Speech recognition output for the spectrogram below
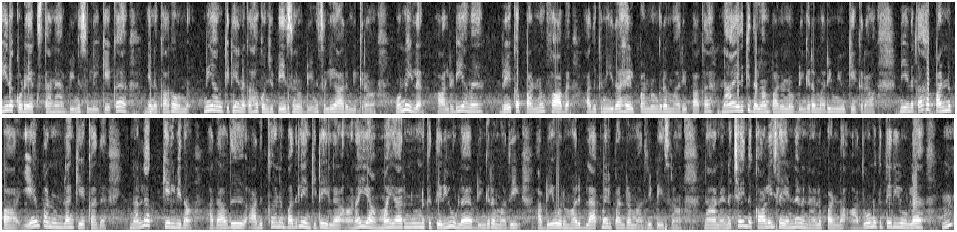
டீரக்கோட எக்ஸ் தானே? அப்படின்னு சொல்லி கேட்க. எனக்காக ஒன்று நீ உங்ககிட்ட எனக்காக கொஞ்சம் பேசணும் அப்படின்னு சொல்லி ஆரம்பிக்கிறான். ஒன்றும் இல்லை. ஆல்ரெடி அவன் பிரேக்கப் பண்ணும் ஃபாவை அதுக்கு நீ தான் ஹெல்ப் பண்ணுங்கிற மாதிரி பார்க்க நான் எதுக்கு இதெல்லாம் பண்ணணும்? அப்படிங்கிற மாதிரி மியூ கேட்குறா நீ எனக்காக பண்ணுப்பா. ஏன் பண்ணணும்லாம் கேட்காத. நல்ல கேள்வி தான் அதாவது அதுக்கான பதில் என்கிட்ட இல்லை. ஆனால் என் அம்மா யாருன்னு உனக்கு தெரியும்ல? அப்படிங்கிற மாதிரி அப்படியே ஒரு மாதிரி பிளாக்மெயில் பண்ணுற மாதிரி பேசுகிறான் நான் நினச்சேன் இந்த காலேஜில் என்ன வேணாலும் பண்ணலாம். அது உனக்கு தெரியும்ல. ம்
